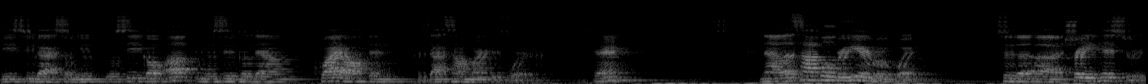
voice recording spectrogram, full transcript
these two guys. So you, you'll see it go up and you'll see it go down quite often because that's how markets work. Okay? Now let's hop over here real quick to the uh, trade history.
